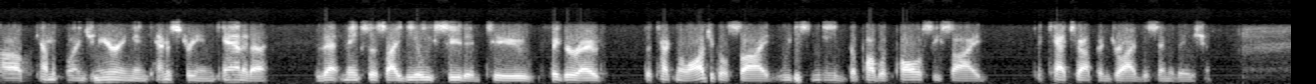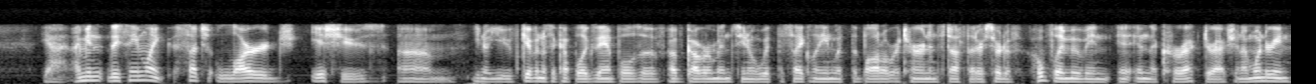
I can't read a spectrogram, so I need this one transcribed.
of chemical engineering and chemistry in Canada that makes us ideally suited to figure out the technological side. We just need the public policy side to catch up and drive this innovation. Yeah, I mean they seem like such large issues, um, you know, you've given us a couple examples of, of governments, you know, with the cycling, with the bottle return and stuff that are sort of hopefully moving in, in the correct direction. I'm wondering,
